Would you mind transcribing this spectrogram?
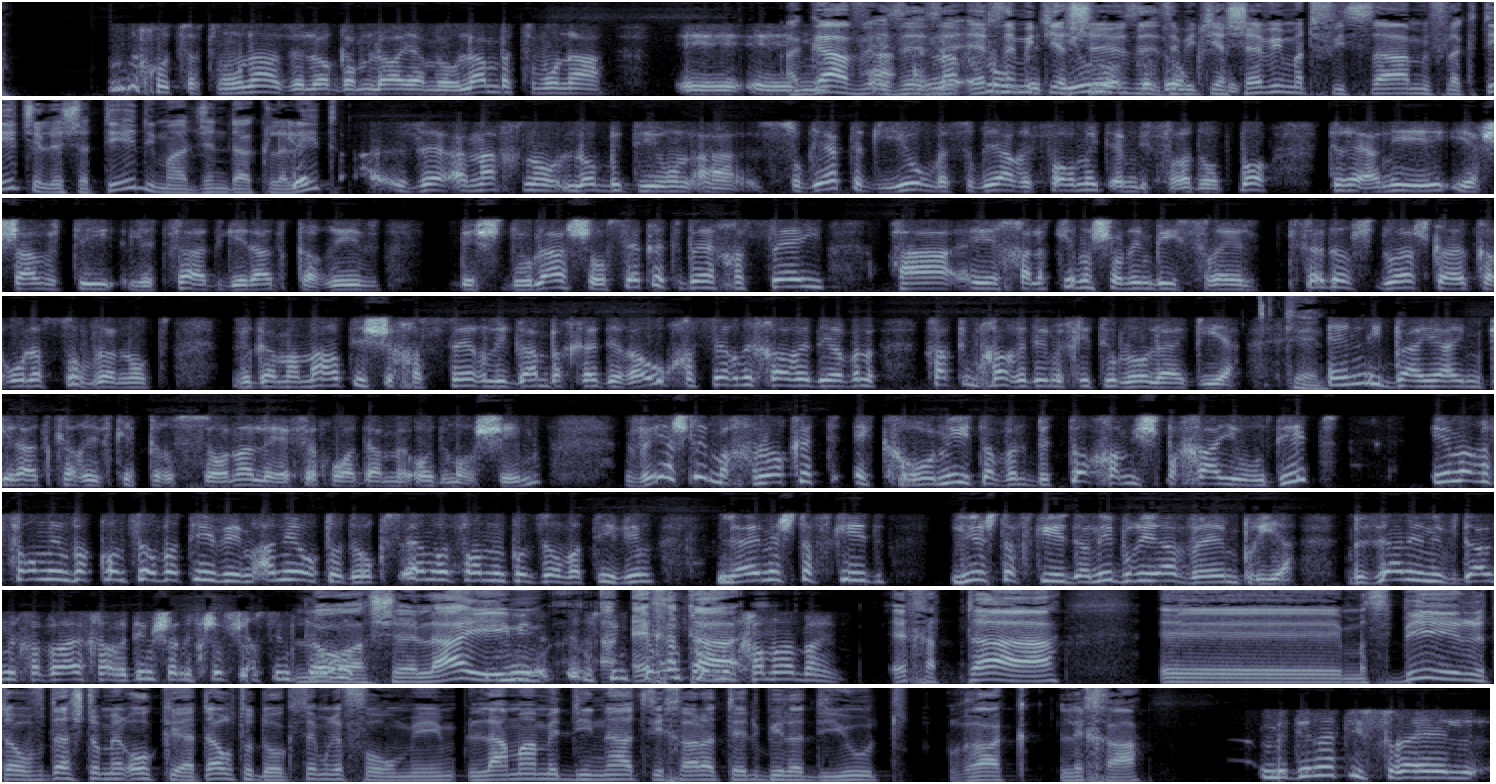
מחוץ לתמונה, זה לא, גם לא היה מעולם בתמונה. אה, אה, אגב, זה, זה, איך זה מתיישב? זה, זה מתיישב עם התפיסה המפלגתית של יש עתיד, עם האג'נדה הכללית? זה, אנחנו לא בדיון, סוגיית הגיור והסוגיה הרפורמית הן נפרדות. בוא, תראה, אני ישבתי לצד גלעד קריב בשדולה שעוסקת ביחסי החלקים השונים בישראל. בסדר? שדולה שקראו לה סובלנות. וגם אמרתי שחסר לי, גם בחדר ההוא חסר לי חרדי, אבל ח"כים חרדים החליטו לא להגיע. כן. אין לי בעיה עם גלעד קריב כפרסונה, להפך, הוא אדם מאוד מרשים. ויש לי מחלוקת עקרונית, אבל בתוך המשפחה היהודית, עם הרפורמים והקונסרבטיבים. אני אורתודוקס, הם רפורמים קונסרבטיביים, להם יש תפקיד. לי יש תפקיד, אני בריאה והם בריאה. בזה אני נבדל מחבריי החרדים שאני חושב שעושים לא, טעות. לא, השאלה היא, איך אתה, איך אתה אה, מסביר את העובדה שאתה אומר, אוקיי, אתה אורתודוקס, הם רפורמים, למה המדינה צריכה לתת בלעדיות רק לך? מדינת ישראל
